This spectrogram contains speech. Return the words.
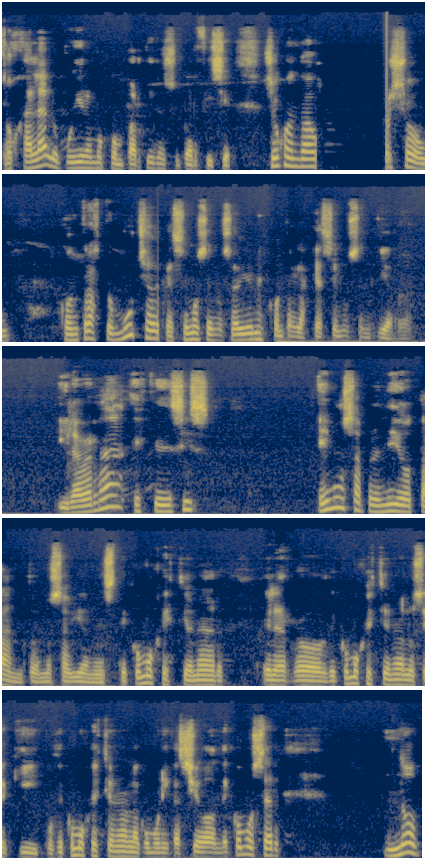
ojalá lo pudiéramos compartir en superficie. Yo cuando hago un show, contrasto muchas de las que hacemos en los aviones contra las que hacemos en tierra. Y la verdad es que decís, hemos aprendido tanto en los aviones de cómo gestionar el error, de cómo gestionar los equipos, de cómo gestionar la comunicación, de cómo ser no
